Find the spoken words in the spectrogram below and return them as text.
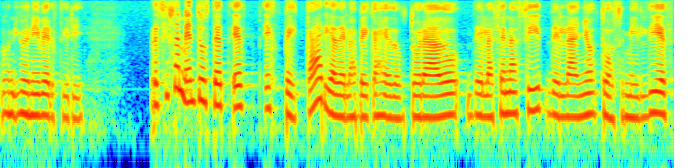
University. Precisamente usted es becaria de las becas de doctorado de la CENACID del año 2010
